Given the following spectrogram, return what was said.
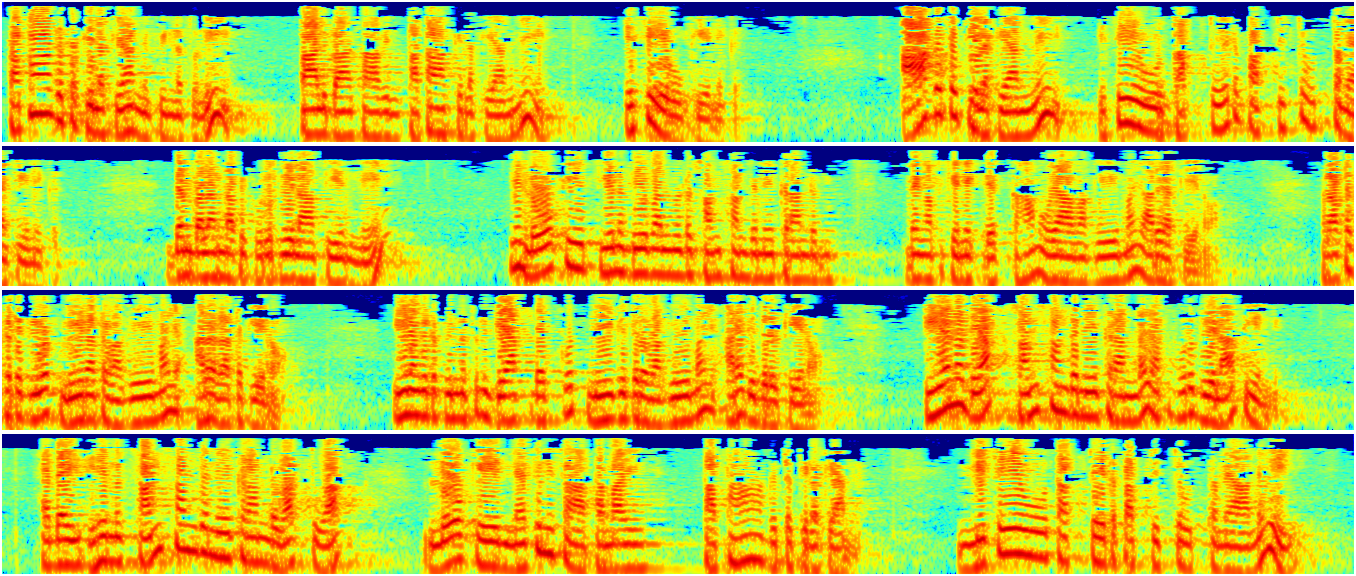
තථාගත කියලා කියන්නේ පින්නතුනේ පාලි භාෂාවෙන් තථා කියලා කියන්නේ එසේ වූ කියන එක. ආගත කියලා කියන්නේ එසේ වූ தත්වයට පත්වෙච්ච උත්තරය කියන එක. දැන් බලන්න අපි පුරුදු වෙලා තියෙන්නේ මේ ලෝකයේ තියෙන දේවල් වලට සංසන්දනය කරන්නනේ. දැන් අපි කෙනෙක් දැක්කහම ඔයා වගේමයි අරයා කියනවා. රටකට ගියොත් මේ රට වගේමයි අර රට කියනවා. ඊළඟට පින්නතුනේ ගයක් දැක්කොත් මේ ගෙදර වගේමයි අර ගෙදර කියනවා. තියෙන දෙයක් සංසන්දනය කරන්නයි අපි පුරුදු වෙලා තියෙන්නේ. හැබැයි එහෙම සංසන්දනය කරන්න වස්තුවක් ලෝකේ නැති නිසා තමයි තථාගත කියලා කියන්නේ. මෙසේ වූ தත්වයට පත්වෙච්ච උත්තමයා නෙවෙයි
